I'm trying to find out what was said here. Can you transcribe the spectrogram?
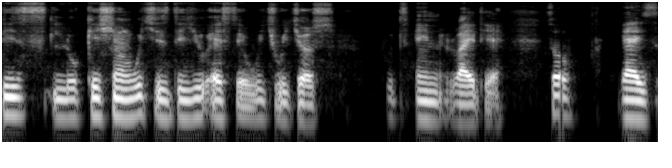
this location which is the usa which we just put in right here. So guys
